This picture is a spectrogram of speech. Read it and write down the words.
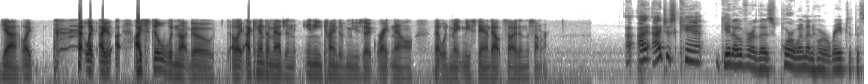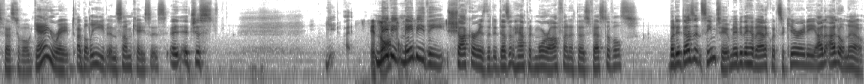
yeah, like, like I, I, I still would not go. Like, I can't imagine any kind of music right now that would make me stand outside in the summer. I, I just can't get over those poor women who were raped at this festival. Gang raped, I believe, in some cases. It, it just It's maybe awful. maybe the shocker is that it doesn't happen more often at those festivals, but it doesn't seem to. Maybe they have adequate security. I, I don't know,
